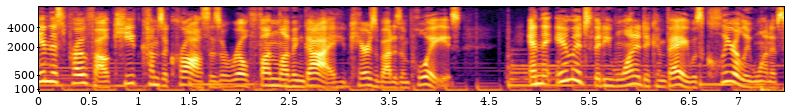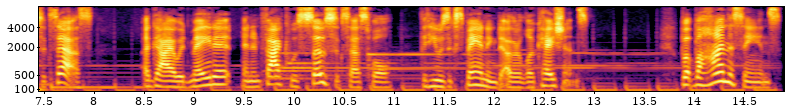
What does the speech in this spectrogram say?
In this profile, Keith comes across as a real fun loving guy who cares about his employees. And the image that he wanted to convey was clearly one of success a guy who had made it and, in fact, was so successful that he was expanding to other locations. But behind the scenes,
